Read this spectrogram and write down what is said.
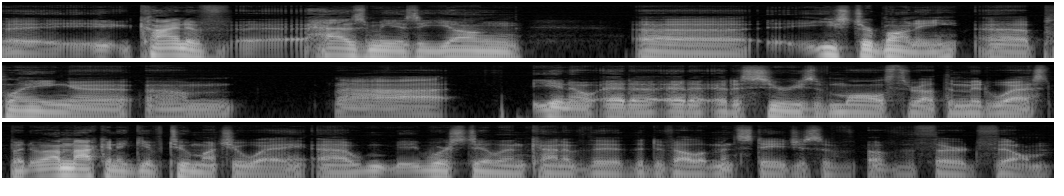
uh, it kind of uh, has me as a young uh, Easter bunny uh, playing a. Um, uh, you know, at a, at a at a series of malls throughout the Midwest, but I'm not going to give too much away. Uh, we're still in kind of the, the development stages of, of the third film.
